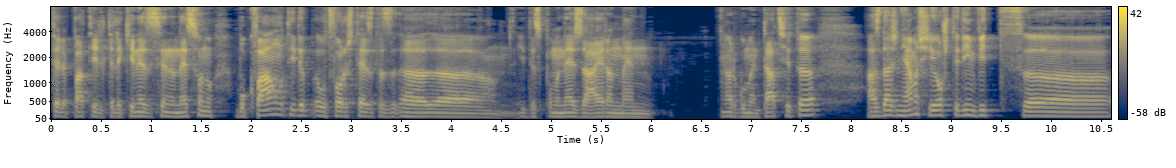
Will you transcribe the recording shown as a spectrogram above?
телепатия или телекинеза се нанесва, но буквално ти да отвориш тезата за, а, а, и да споменеш за Iron Man аргументацията. Аз даже нямаше и още един вид uh,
